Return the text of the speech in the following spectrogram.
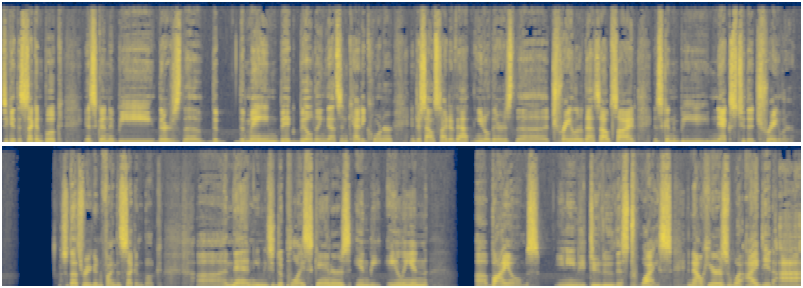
to get the second book, it's going to be there's the the the main big building that's in Catty Corner, and just outside of that, you know, there's the trailer that's outside. It's going to be next to the trailer, so that's where you're going to find the second book. Uh, and then you need to deploy scanners in the alien uh, biomes. You need to do this twice. And now here's what I did uh,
